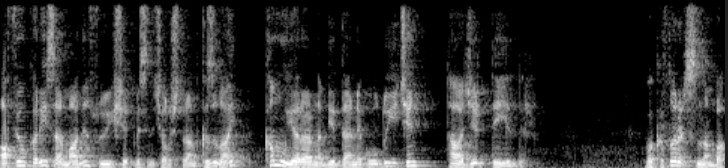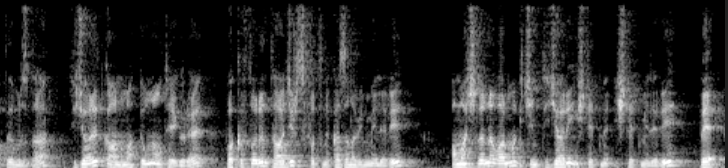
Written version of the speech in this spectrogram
Afyonkarahisar Maden Suyu işletmesini çalıştıran Kızılay, kamu yararına bir dernek olduğu için tacir değildir. Vakıflar açısından baktığımızda Ticaret Kanunu madde 16'ya göre vakıfların tacir sıfatını kazanabilmeleri, amaçlarına varmak için ticari işletme işletmeleri ve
